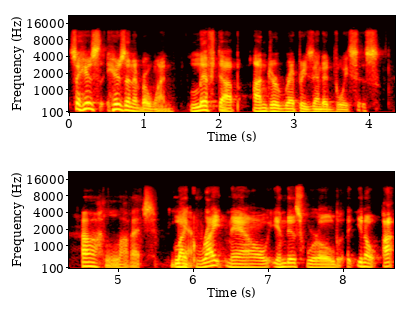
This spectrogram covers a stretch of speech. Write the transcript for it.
so here's here's the number one: lift up underrepresented voices. Oh, love it. Like yeah. right now in this world, you know, I,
